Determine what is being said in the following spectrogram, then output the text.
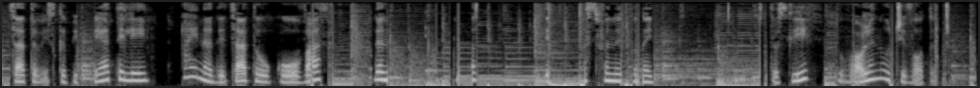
Децата ви, скъпи приятели, а и на децата около вас, да настването на щастлив, доволен от живота човек.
